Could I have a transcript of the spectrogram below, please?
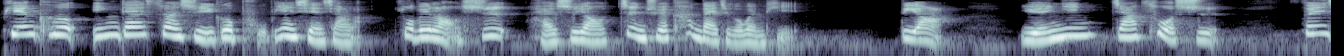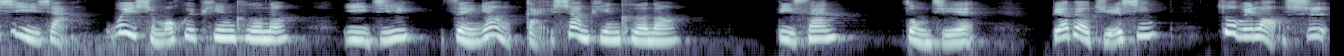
偏科应该算是一个普遍现象了，作为老师还是要正确看待这个问题。第二。原因加措施，分析一下为什么会偏科呢？以及怎样改善偏科呢？第三，总结，表表决心。作为老师，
